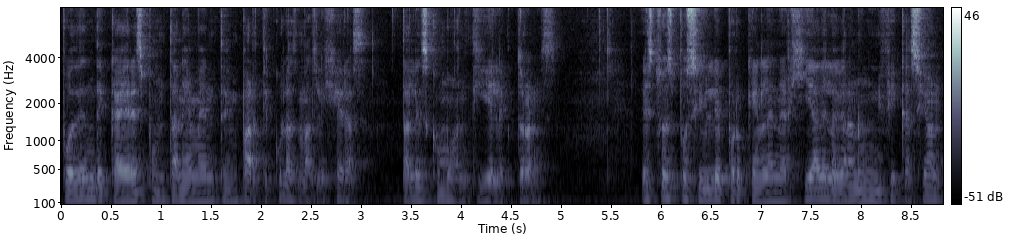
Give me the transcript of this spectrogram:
pueden decaer espontáneamente en partículas más ligeras, tales como antielectrones. Esto es posible porque en la energía de la gran unificación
